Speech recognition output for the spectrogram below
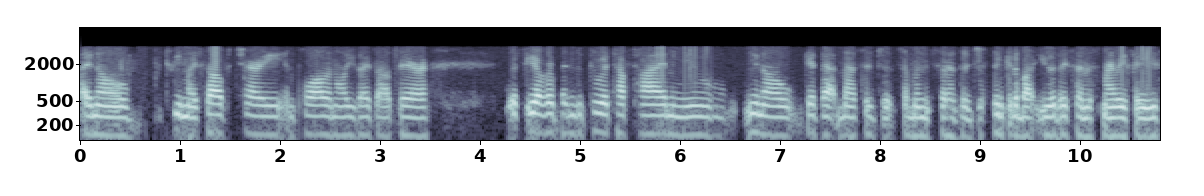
I know between myself, Cherry, and Paul, and all you guys out there, if you ever been through a tough time and you, you know, get that message that someone says they're just thinking about you, and they send a smiley face.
